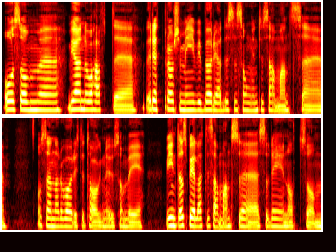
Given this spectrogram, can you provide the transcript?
och som eh, vi har ändå haft rätt bra kemi. Vi började säsongen tillsammans och sen har det varit ett tag nu som vi, vi inte har spelat tillsammans så det är något som,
